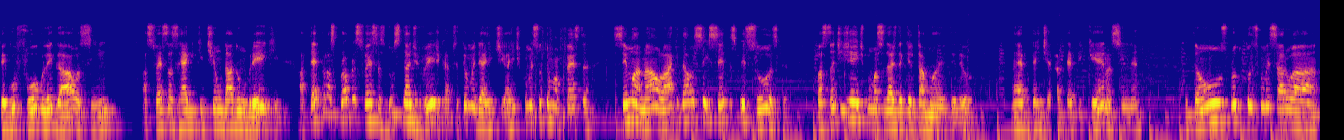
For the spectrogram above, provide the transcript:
pegou fogo legal, assim, as festas reggae que tinham dado um break, até pelas próprias festas do Cidade Verde, cara, pra você ter uma ideia, a gente, a gente começou a ter uma festa semanal lá que dava 600 pessoas, cara. Bastante gente para uma cidade daquele tamanho, entendeu? Na época a gente era até pequeno, assim, né? Então os produtores começaram a,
